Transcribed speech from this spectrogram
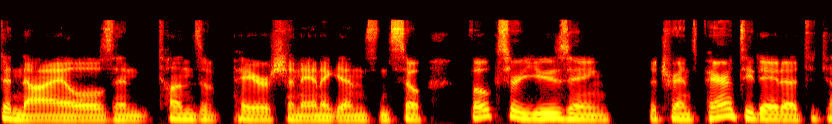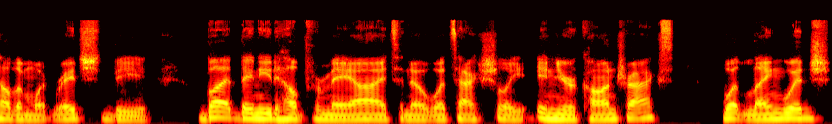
denials and tons of payer shenanigans. And so, folks are using the transparency data to tell them what rates should be but they need help from AI to know what's actually in your contracts. What language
